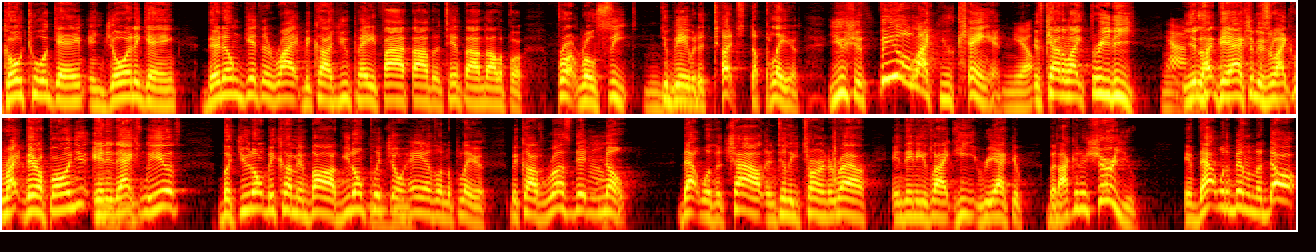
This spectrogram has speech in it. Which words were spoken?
go to a game, enjoy the game. They don't get it right because you paid five thousand, ten thousand dollars for front row seats to be mm-hmm. able to touch the players. You should feel like you can. Yep. It's kind of like 3D. Yeah. You like the action is like right there upon you, and it mm-hmm. actually is. But you don't become involved. You don't put your mm-hmm. hands on the players because Russ didn't know that was a child until he turned around and then he's like he reacted. But I can assure you, if that would have been an adult,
